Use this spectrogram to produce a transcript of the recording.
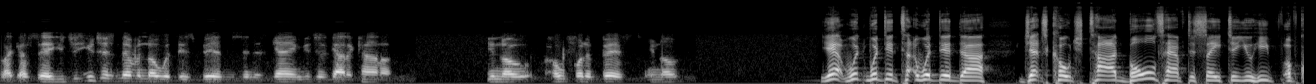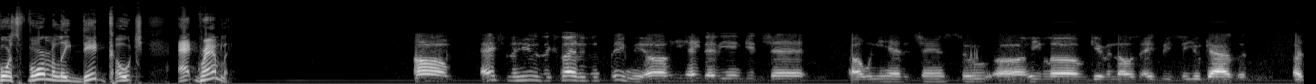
like I said, you you just never know with this business in this game. You just got to kind of, you know, hope for the best. You know, yeah. What what did what did uh, Jets coach Todd Bowles have to say to you? He of course formerly did coach at Grambling. Um, actually, he was excited to see me. Uh, he hate that he didn't get Chad uh, when he had the chance to. Uh, he loved giving those HBCU guys a, a,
